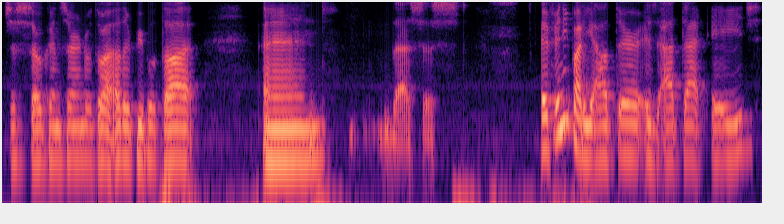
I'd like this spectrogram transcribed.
just so concerned with what other people thought and that's just if anybody out there is at that age,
